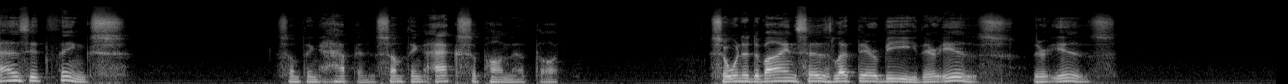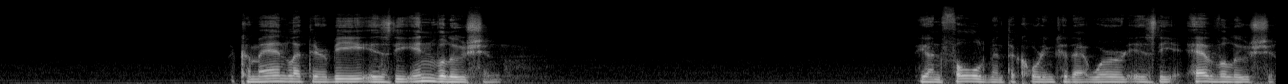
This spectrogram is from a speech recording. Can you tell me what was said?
as it thinks, something happens, something acts upon that thought. So when the divine says, let there be, there is, there is. The command, let there be, is the involution The unfoldment, according to that word, is the evolution.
